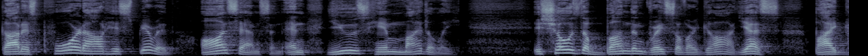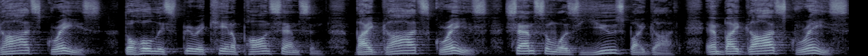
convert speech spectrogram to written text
God has poured out his spirit on Samson and used him mightily. It shows the abundant grace of our God. Yes, by God's grace, the Holy Spirit came upon Samson. By God's grace, Samson was used by God. And by God's grace,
